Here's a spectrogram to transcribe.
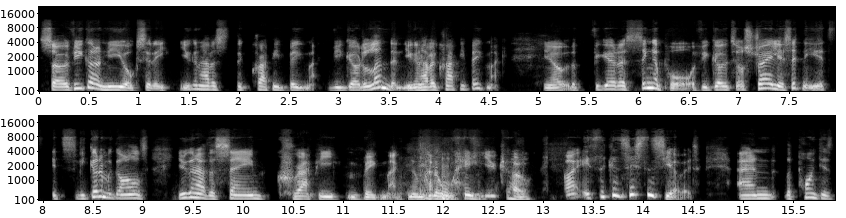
So if you go to New York City, you can have a, the crappy Big Mac. If you go to London, you can have a crappy Big Mac. You know, if you go to Singapore, if you go to Australia, Sydney, it's it's if you go to McDonald's, you're going to have the same crappy Big Mac no matter where you go. Right? It's the consistency of it. And the point is,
